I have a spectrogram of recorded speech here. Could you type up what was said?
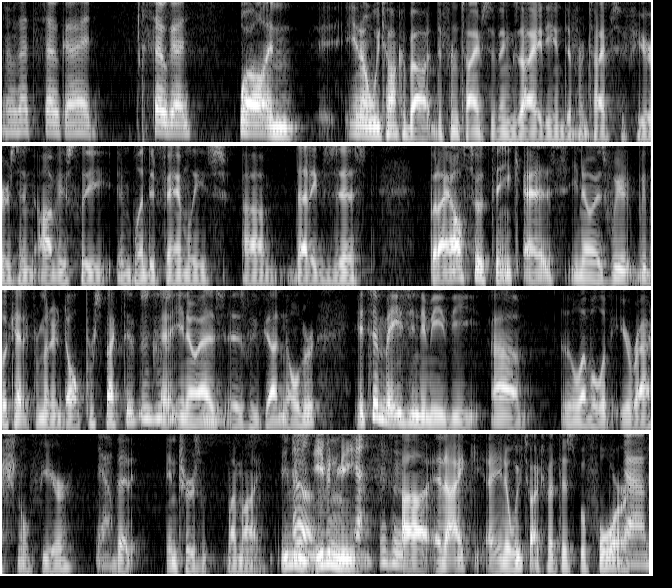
no that's so good so good Well, and you know, we talk about different types of anxiety and different types of fears, and obviously in blended families um, that exist. But I also think, as you know, as we, we look at it from an adult perspective, uh, you know, as as we've gotten older, it's amazing to me the um, the level of irrational fear Yeah. that enters my mind. Even Oh, even me. yes. Uh, and I, you know, we've talked about this before Yeah.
